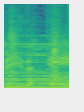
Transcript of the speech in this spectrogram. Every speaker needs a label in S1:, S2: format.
S1: be the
